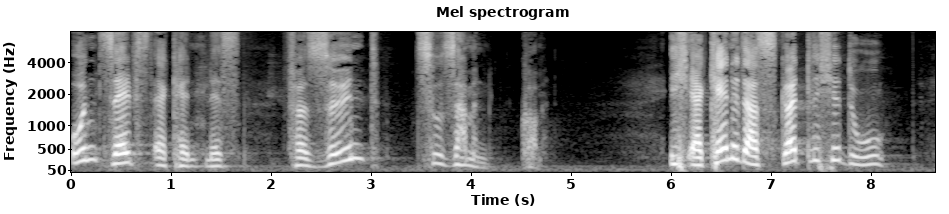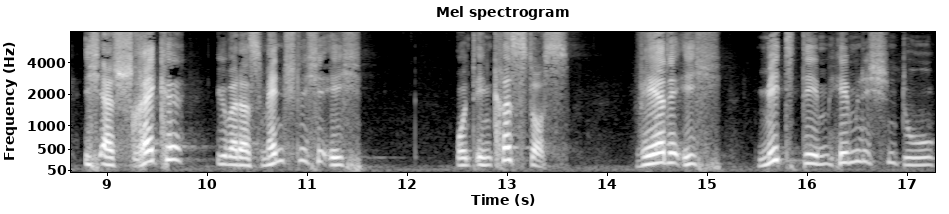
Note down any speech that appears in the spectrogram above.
und Selbsterkenntnis versöhnt zusammenkommen. Ich erkenne das göttliche Du, ich erschrecke über das menschliche Ich und in Christus werde ich mit dem himmlischen Du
